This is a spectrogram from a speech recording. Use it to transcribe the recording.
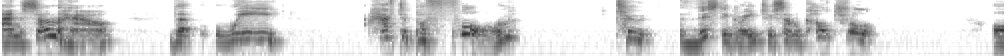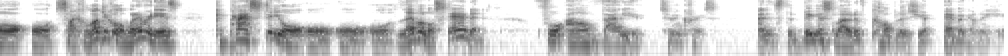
And somehow that we have to perform to this degree, to some cultural or, or psychological or whatever it is, capacity or, or, or, or level or standard for our value to increase. And it's the biggest load of cobblers you're ever going to hear.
